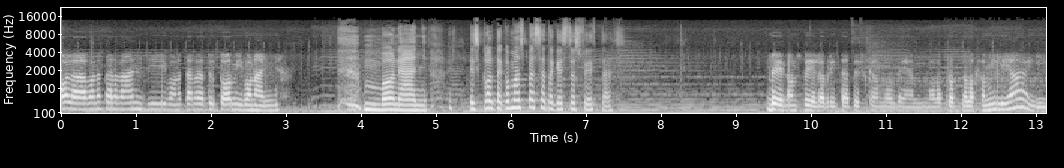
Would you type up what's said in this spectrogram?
Hola, bona tarda, Angi, bona tarda a tothom i bon any. Bon any. Escolta, com has passat aquestes festes? Bé, doncs bé, la veritat és que molt bé, molt a prop de la família i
